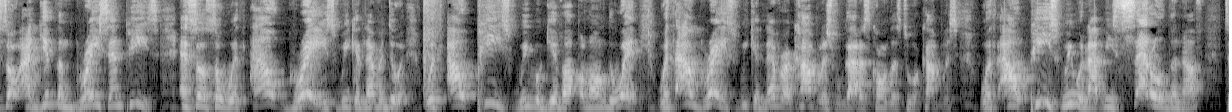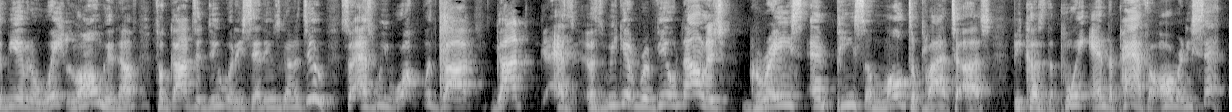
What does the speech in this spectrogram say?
So I give them grace and peace. And so, so without grace, we can never do it. Without peace, we will give up along the way. Without grace, we can never accomplish what God has called us to accomplish. Without peace, we would not be settled enough to be able to wait long enough for God to do what He said He was going to do. So as we walk with God, God, as, as we get revealed knowledge, grace and peace are multiplied to us because the point and the path are already set.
